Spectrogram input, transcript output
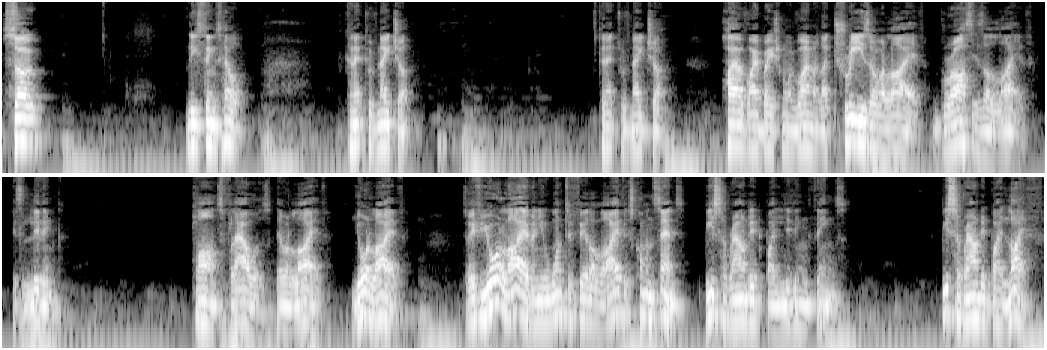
so these things help. Connect with nature. Connect with nature. Higher vibrational environment, like trees are alive, grass is alive, it's living. Plants, flowers, they're alive. You're alive. So if you're alive and you want to feel alive, it's common sense. Be surrounded by living things. Be surrounded by life.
